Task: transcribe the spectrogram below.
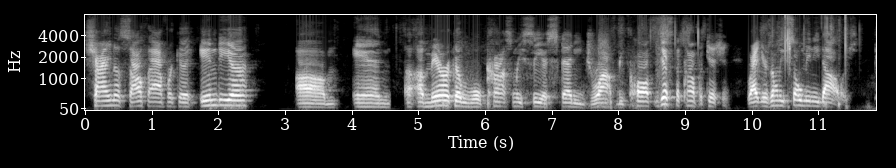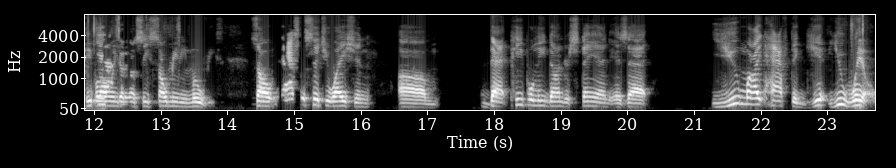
China, South Africa, India, um, and uh, America will constantly see a steady drop because just the competition, right? There's only so many dollars. People Yeah. are only going to go see so many movies. So that's the situation um, that people need to understand is that you might have to get, you will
